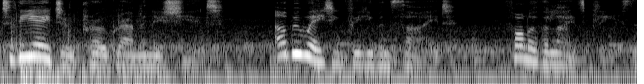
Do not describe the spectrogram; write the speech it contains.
to the Agent Program, Initiate. I'll be waiting for you inside. Follow the lights, please.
